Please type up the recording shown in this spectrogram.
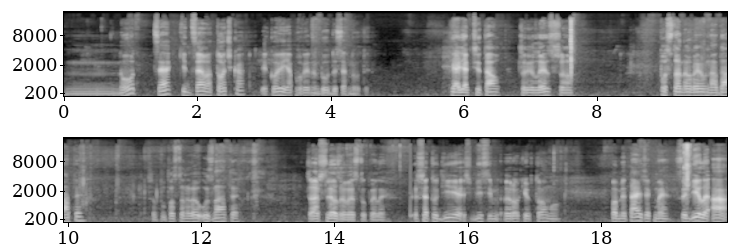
Ну, це кінцева точка, якої я повинен був досягнути. Я як читав той лист, що постановив надати, щоб постановив узнати, то аж сльози виступили. Ще тоді, 8 років тому, пам'ятаєш, як ми сиділи, а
